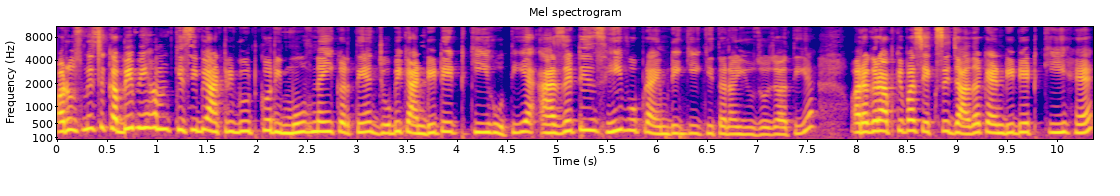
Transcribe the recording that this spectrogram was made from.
और उसमें से कभी भी हम किसी भी एट्रीब्यूट को रिमूव नहीं करते हैं, जो भी कैंडिडेट की होती है एज इट इज़ ही वो प्राइमरी की की तरह यूज़ हो जाती है। और अगर आपके पास एक से ज़्यादा कैंडिडेट की है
